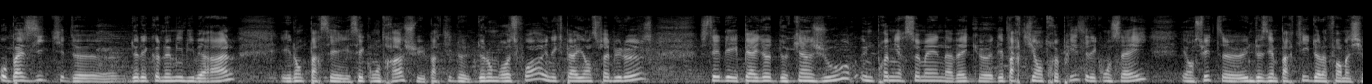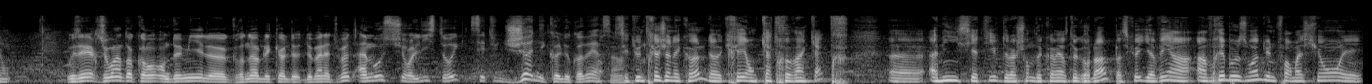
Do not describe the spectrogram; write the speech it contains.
aux, basiques de, l'économie libérale. Et donc par ces, contrats, je suis parti de, de nombreuses fois, une expérience fabuleuse. C'était des périodes de 15 jours, une première semaine avec euh, des parties entreprises et des conseils, et ensuite euh, une deuxième partie de la formation. Vous avez rejoint donc en, 2000 euh, Grenoble École de, Management. Un mot sur l'historique. C'est une jeune école de commerce. Hein. C'est une très jeune école, euh, créée en 84 euh, à l'initiative de la Chambre de commerce de Grenoble, parce qu'il y avait un, vrai besoin d'une formation et,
